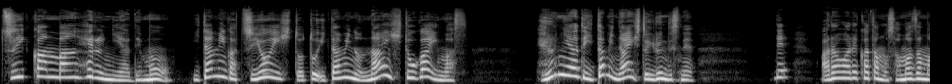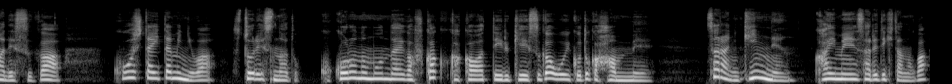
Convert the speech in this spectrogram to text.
椎間板ヘルニアでも、痛みが強い人と痛みのない人がいます。ヘルニアで痛みない人いるんですね。で、現れ方も様々ですが、こうした痛みには、ストレスなど心の問題が深く関わっているケースが多いことが判明。さらに近年解明されてきたのが、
